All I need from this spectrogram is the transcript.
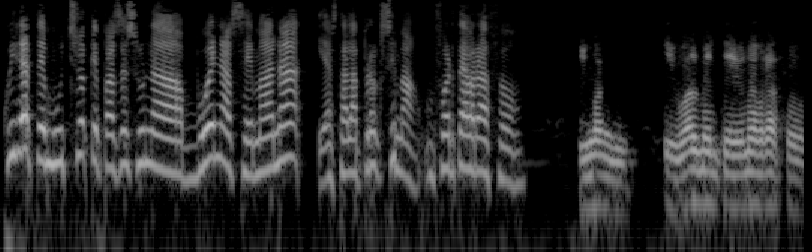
Cuídate mucho, que pases una buena semana y hasta la próxima. Un fuerte abrazo. Igual, igualmente, un abrazo.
